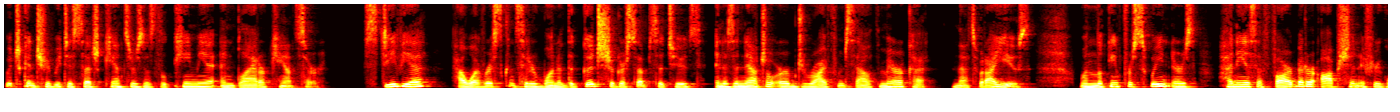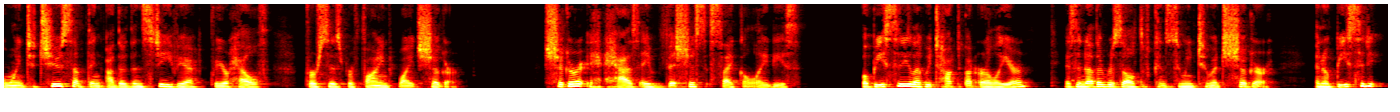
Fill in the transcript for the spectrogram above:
which contribute to such cancers as leukemia and bladder cancer. Stevia, however, is considered one of the good sugar substitutes and is a natural herb derived from South America, and that's what I use. When looking for sweeteners, honey is a far better option if you're going to choose something other than stevia for your health versus refined white sugar. Sugar has a vicious cycle, ladies. Obesity, like we talked about earlier, is another result of consuming too much sugar. And obesity,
